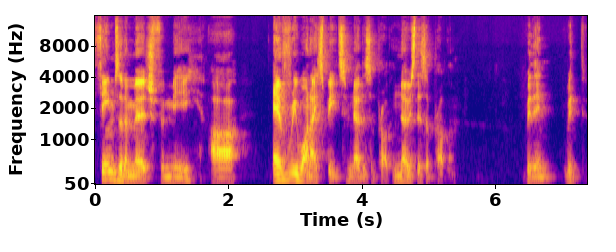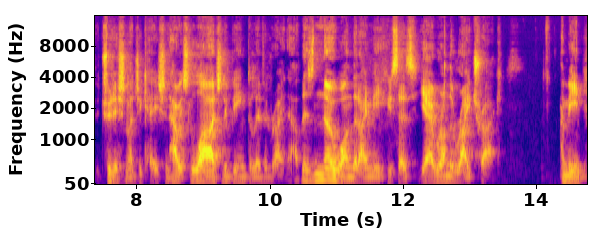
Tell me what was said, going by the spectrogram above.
Themes that emerge for me are everyone i speak to there's a knows there's a problem within with traditional education how it's largely being delivered right now. There's no one that i meet who says yeah we're on the right track. I mean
